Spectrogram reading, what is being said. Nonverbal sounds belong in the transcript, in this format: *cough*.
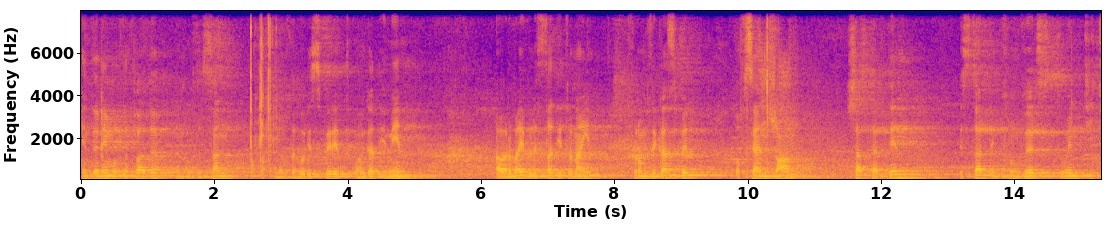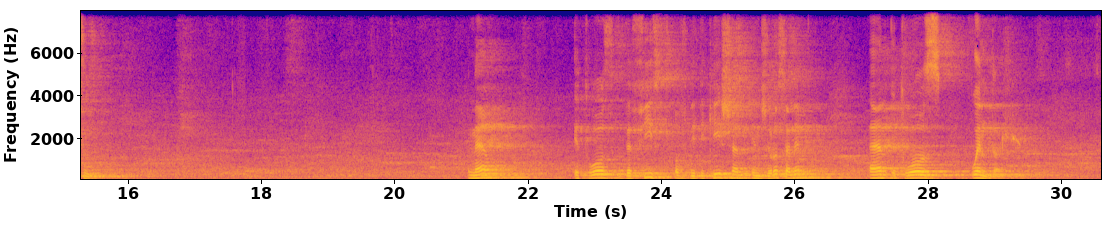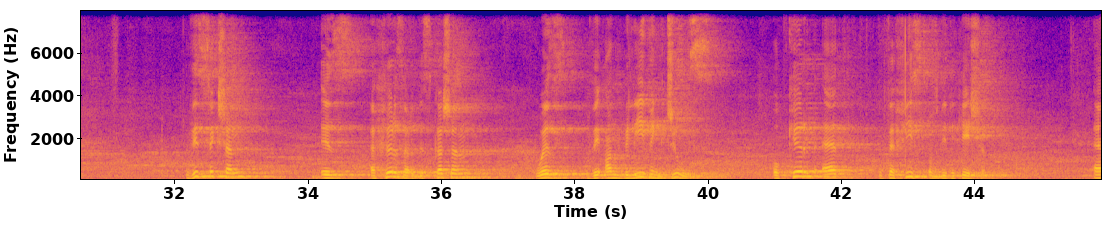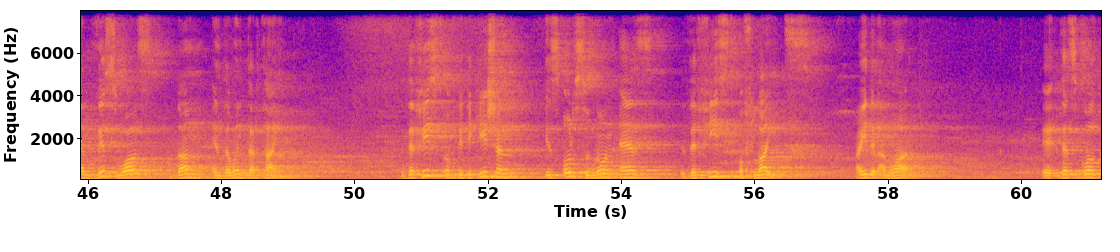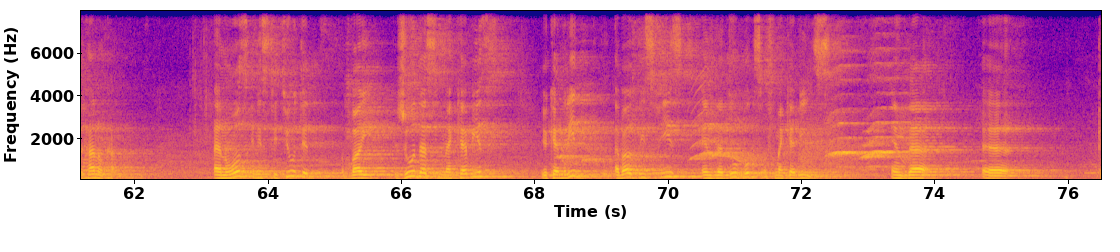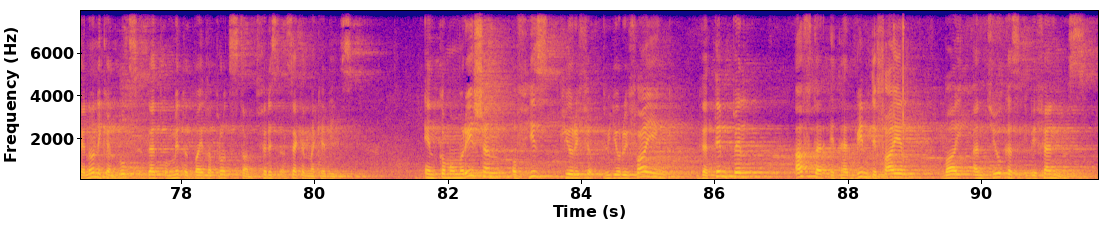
In the name of the Father, and of the Son, and of the Holy Spirit, one God, Amen. Our Bible study tonight from the Gospel of St. John, chapter 10, starting from verse 22. Now, it was the feast of dedication in Jerusalem, and it was winter. This section is a further discussion with the unbelieving Jews occurred at the feast of dedication. And this was done in the winter time. The feast of dedication is also known as the feast of lights, Eid al-Anwar. Uh, that's called Hanukkah and was instituted by Judas Maccabeus. You can read about this feast in the two books of Maccabees, in the uh, canonical books that omitted by the Protestant, First and Second Maccabees. In commemoration of his purifi- purifying the temple after it had been defiled by Antiochus Epiphanes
